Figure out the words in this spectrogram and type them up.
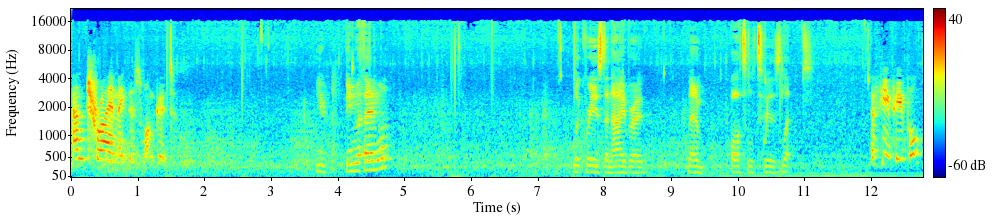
And try and make this one good. You been with anyone? Luke raised an eyebrow, then a bottle to his lips. A few people.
